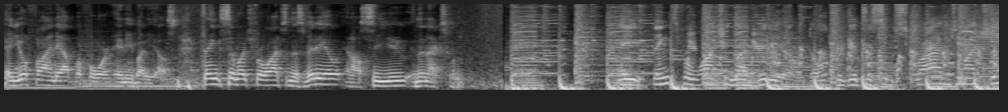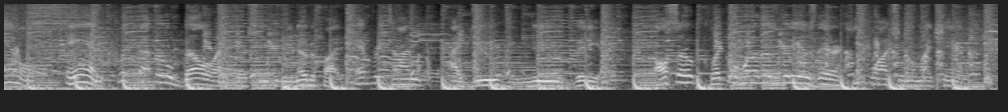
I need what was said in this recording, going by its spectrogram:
and you'll find out before anybody else. Thanks so much for watching this video and I'll see you in the next one Hey, thanks for watching my video. Don't forget to subscribe to my channel and click that little bell right there so you can be notified every time I do a new video. Also, click on one of those videos there. Keep watching on my channel.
